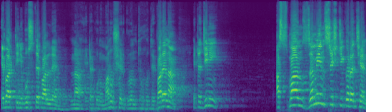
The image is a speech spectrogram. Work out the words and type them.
এবার তিনি বুঝতে পারলেন, না, এটা কোনো মানুষের গ্রন্থ হতে পারে না। এটা যিনি আসমান, জমিন সৃষ্টি করেছেন,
